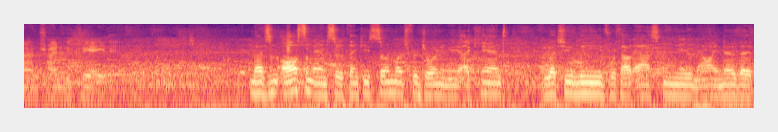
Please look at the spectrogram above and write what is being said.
and trying to be creative. That's an awesome answer. Thank you so much for joining me. I can't let you leave without asking you. Now, I know that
